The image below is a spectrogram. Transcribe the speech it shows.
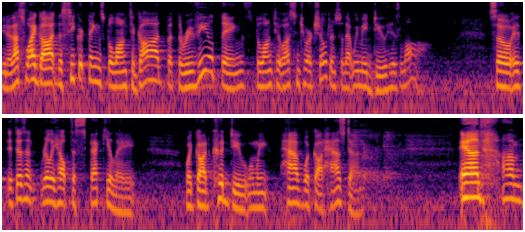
You know, that's why God, the secret things belong to God, but the revealed things belong to us and to our children so that we may do His law. So it, it doesn't really help to speculate what God could do when we have what God has done. And, um,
